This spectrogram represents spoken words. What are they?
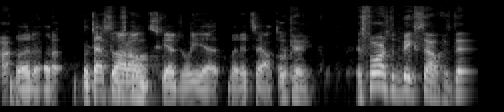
Uh, But uh, but that's not on the schedule yet. But it's out there. Okay. As far as the Big South, is that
